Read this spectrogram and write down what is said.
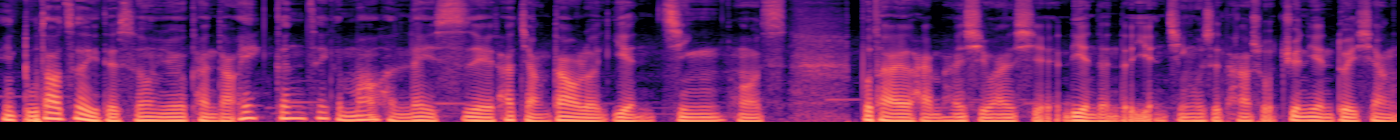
你读到这里的时候，你就会看到，哎，跟这个猫很类似，哎，他讲到了眼睛，哦，波特莱尔还蛮喜欢写恋人的眼睛，或是他所眷恋对象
